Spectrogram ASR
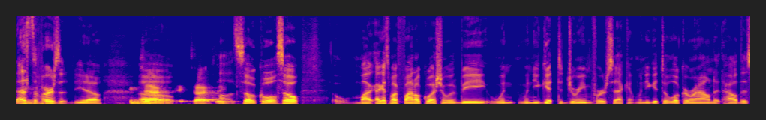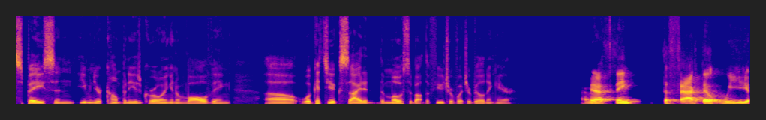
that's the person, you know? Exactly. Uh, exactly. Oh, so cool. So my I guess my final question would be when when you get to dream for a second, when you get to look around at how this space and even your company is growing and evolving, uh, what gets you excited the most about the future of what you're building here? I mean, I think the fact that we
